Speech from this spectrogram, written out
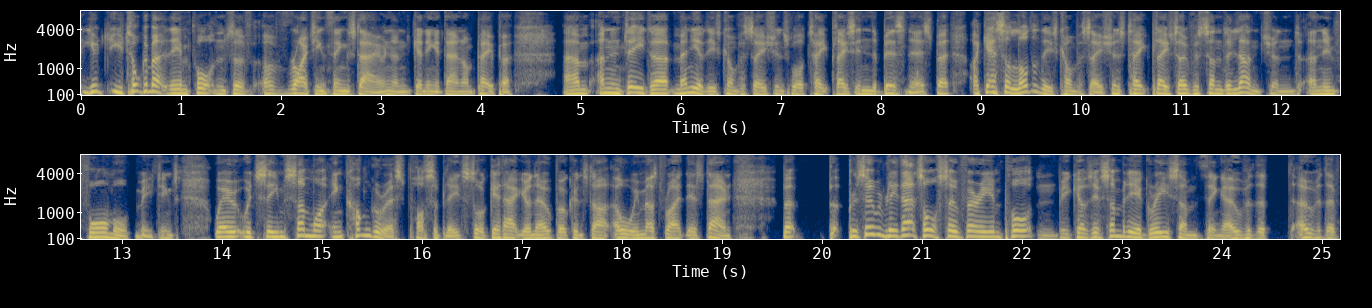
you you talk about the importance of of writing things down and getting it down on paper, um, and indeed uh, many of these conversations will take place in the business. But I guess a lot of these conversations take place over Sunday lunch and and informal meetings, where it would seem somewhat incongruous, possibly to sort of get out your notebook and start. Oh, we must write this down, but but presumably that's also very important because if somebody agrees something over the over the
